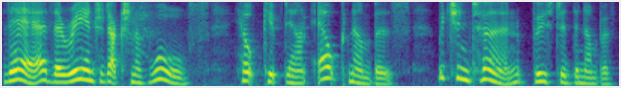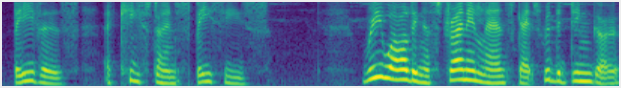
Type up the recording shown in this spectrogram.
There, the reintroduction of wolves helped keep down elk numbers, which in turn boosted the number of beavers, a keystone species. Rewilding Australian landscapes with the dingo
